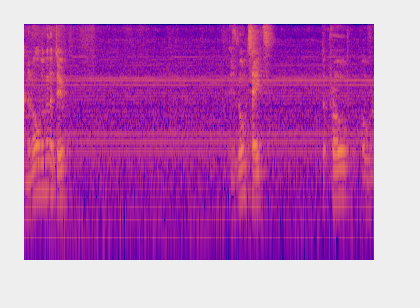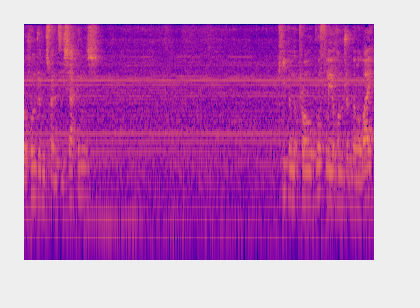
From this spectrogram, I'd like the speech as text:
And then all we're going to do is rotate the probe over 120 seconds keeping the probe roughly 100 mil away.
